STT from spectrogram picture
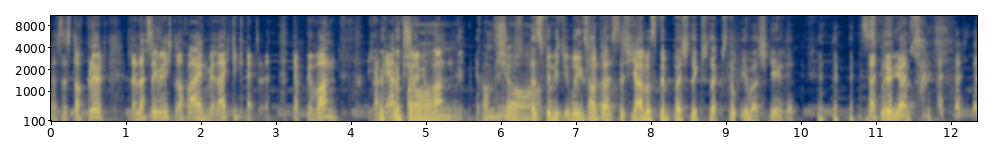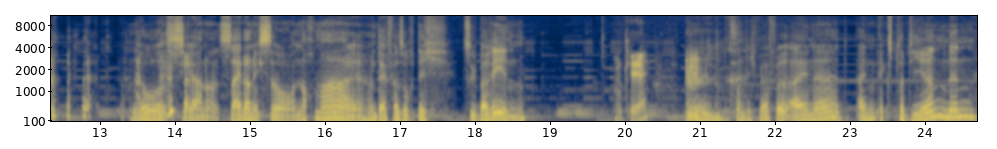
Das ist doch blöd. Da lasse ich mich nicht drauf ein. Mir reicht die Kette. Ich habe gewonnen. Ich habe ehrenvoll gewonnen. Komm schon. Das finde ich übrigens Doppelt. fantastisch. Janus nimmt bei Schnick, Schnack, Schnuck immer Schere. Das ist brillant. Los, Janus, sei doch nicht so. Nochmal. Und er versucht dich zu überreden. Okay. Und ich würfel eine, einen explodierenden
